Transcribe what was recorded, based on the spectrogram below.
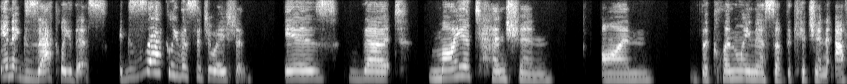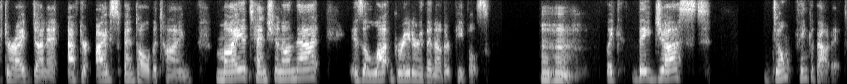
in exactly this, exactly this situation is that my attention on the cleanliness of the kitchen after I've done it, after I've spent all the time, my attention on that is a lot greater than other people's. Mm-hmm. Like they just don't think about it.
